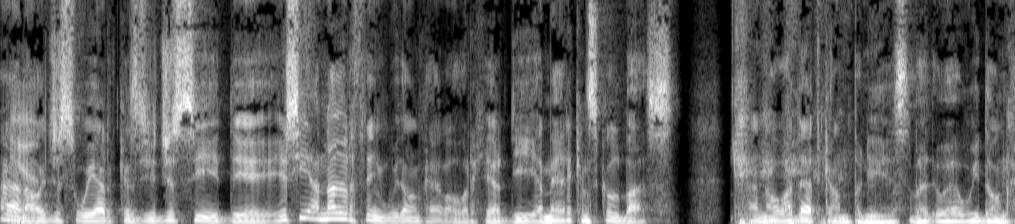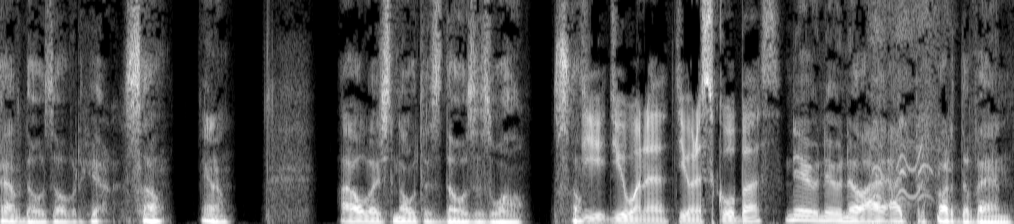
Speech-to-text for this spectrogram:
I don't Yeah. know. It's just weird because you just see the you see another thing we don't have over here: the American school bus. I know what that company is, but well, we don't have those over here. So you know, I always notice those as well. So do you, do you want to do you want a school bus? no, no, no. I, I prefer the van.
